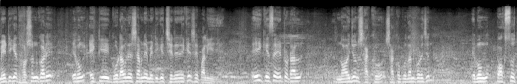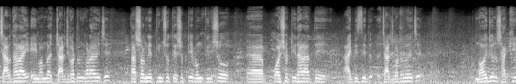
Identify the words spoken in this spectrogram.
মেয়েটিকে ধর্ষণ করে এবং একটি গোডাউনের সামনে মেয়েটিকে ছেড়ে রেখে সে পালিয়ে যায়। এই কেসে টোটাল নয়জন সাক্ষ্য সাক্ষ্য প্রদান করেছেন এবং পক্সো চার ধারায় এই মামলায় চার্জ গঠন করা হয়েছে। তার সঙ্গে তিনশো তেষট্টি এবং তিনশো পঁয়ষট্টি ধারাতে আইপিসির চার্জ গঠন হয়েছে। নয়জন সাক্ষী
